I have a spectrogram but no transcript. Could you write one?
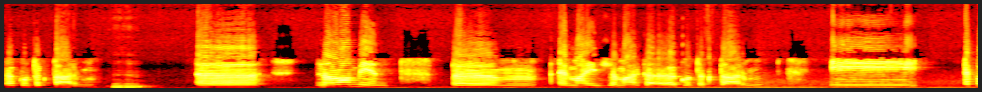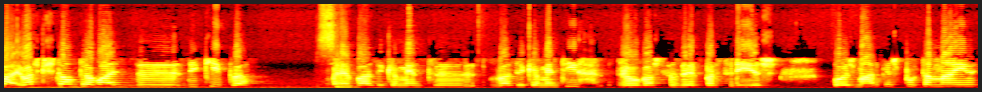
a contactar-me. Uhum. Uh, normalmente hum, é mais a marca a contactar-me e epá, eu acho que isto é um trabalho de, de equipa. Sim. É basicamente, basicamente isso. Eu gosto de fazer parcerias com as marcas porque também,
